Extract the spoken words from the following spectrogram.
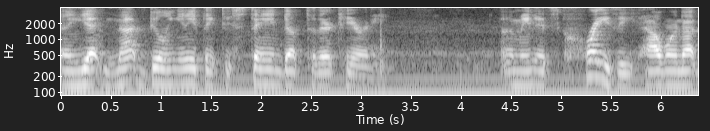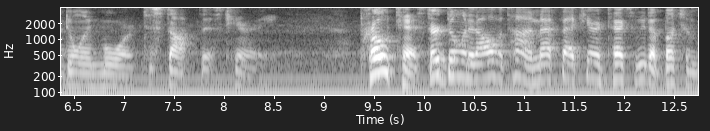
and yet not doing anything to stand up to their tyranny. I mean, it's crazy how we're not doing more to stop this tyranny. Protests, they're doing it all the time. Matter of fact, here in Texas, we had a bunch of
